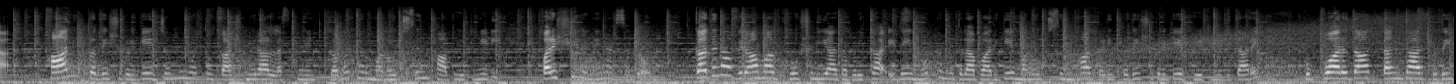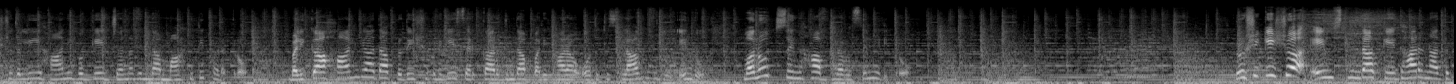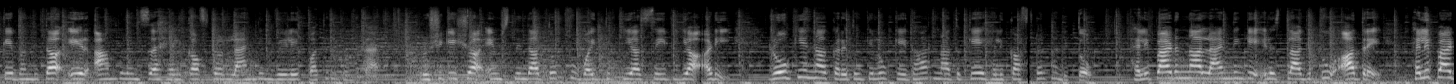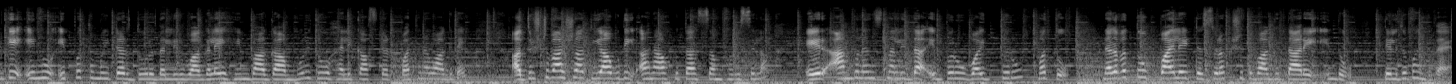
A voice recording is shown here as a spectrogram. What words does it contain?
ಹಾನಿ ಪ್ರದೇಶಗಳಿಗೆ ಜಮ್ಮು ಮತ್ತು ಕಾಶ್ಮೀರ ಲೆಫ್ಟಿನೆಂಟ್ ಗವರ್ನರ್ ಮನೋಜ್ ಸಿನ್ಹಾ ಭೇಟಿ ನೀಡಿ ಪರಿಶೀಲನೆ ನಡೆಸಿದರು. ಕದನ ವಿರಾಮ ಘೋಷಣೆಯಾದ ಬಳಿಕ ಇದೇ ಮೊಟ್ಟ ಮೊದಲ ಬಾರಿಗೆ ಮನೋಜ್ ಸಿನ್ಹಾ ಗಡಿ ಪ್ರದೇಶಗಳಿಗೆ ಭೇಟಿ ನೀಡಿದ್ದಾರೆ. ಕುಪ್ವಾರದ ತಂಗಾರ್ ಪ್ರದೇಶದಲ್ಲಿ ಹಾನಿ ಬಗ್ಗೆ ಜನರಿಂದ ಮಾಹಿತಿ ಪಡೆದರು. ಬಳಿಕ ಹಾನಿಯಾದ ಪ್ರದೇಶಗಳಿಗೆ ಸರ್ಕಾರದಿಂದ ಪರಿಹಾರ ಒದಗಿಸಲಾಗುವುದು ಎಂದು ಮನೋಜ್ ಸಿನ್ಹಾ ಭರವಸೆ ನೀಡಿದರು. ಋಷಿಕೇಶ ಏಮ್ಸ್ನಿಂದ ಕೇದಾರನಾಥಕ್ಕೆ ಬಂದಿದ್ದ ಏರ್ ಆಂಬ್ಯುಲೆನ್ಸ್ ಹೆಲಿಕಾಪ್ಟರ್ ಲ್ಯಾಂಡಿಂಗ್ ವೇಳೆ ಪತನಗೊಂಡಿದೆ. ಋಷಿಕೇಶ ಏಮ್ಸ್ನಿಂದ ತುರ್ತು ವೈದ್ಯಕೀಯ ಸೇವೆಯ ಅಡಿ ರೋಗಿಯನ್ನ ಕರೆದೊಯ್ಯಲು ಕೇದಾರನಾಥಕ್ಕೆ ಹೆಲಿಕಾಪ್ಟರ್ ಬಂದಿತ್ತು. ಹೆಲಿಪ್ಯಾಡ್ ಅನ್ನ ಲ್ಯಾಂಡಿಂಗ್ಗೆ ಇಳಿಸಲಾಗಿತ್ತು, ಆದರೆ ಹೆಲಿಪ್ಯಾಡ್ಗೆ ಇನ್ನು ಇಪ್ಪತ್ತು ಮೀಟರ್ ದೂರದಲ್ಲಿರುವಾಗಲೇ ಹಿಂಭಾಗ ಮುರಿದು ಹೆಲಿಕಾಪ್ಟರ್ ಪತನವಾಗಿದೆ. ಅದೃಷ್ಟವಶಾತ್ ಯಾವುದೇ ಅನಾಹುತ ಸಂಭವಿಸಿಲ್ಲ. ಏರ್ ಆಂಬ್ಯುಲೆನ್ಸ್ನಲ್ಲಿದ್ದ ಇಬ್ಬರು ವೈದ್ಯರು ಮತ್ತು ನಲವತ್ತು ಪೈಲಟ್ ಸುರಕ್ಷಿತವಾಗಿದ್ದಾರೆ ಎಂದು ತಿಳಿದು ಬಂದಿದೆ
